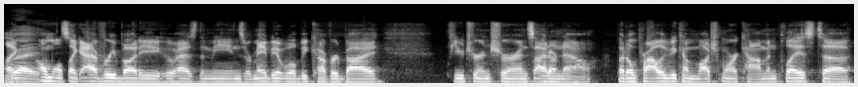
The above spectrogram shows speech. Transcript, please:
Like right. almost like everybody who has the means, or maybe it will be covered by future insurance. I don't know, but it'll probably become much more commonplace to,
